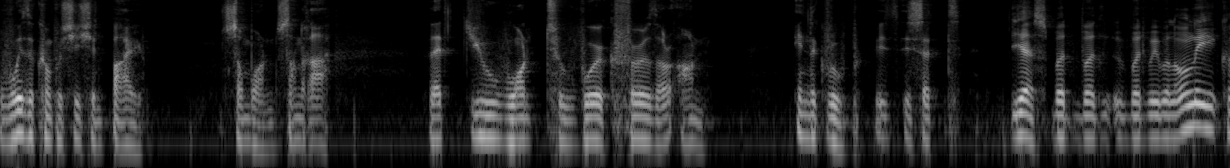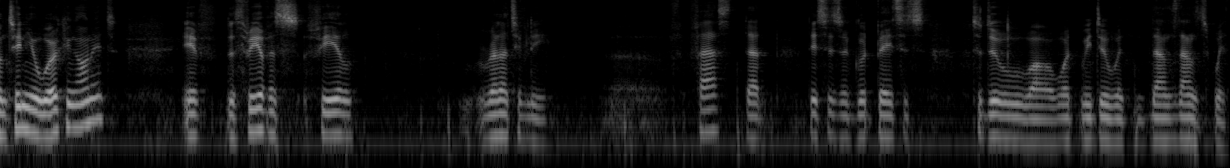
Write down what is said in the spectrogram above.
with a composition by someone Sandra that you want to work further on in the group. Is, is that Yes, but but but we will only continue working on it if the three of us feel relatively uh, fast that this is a good basis to do uh, what we do with Dans Dans with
